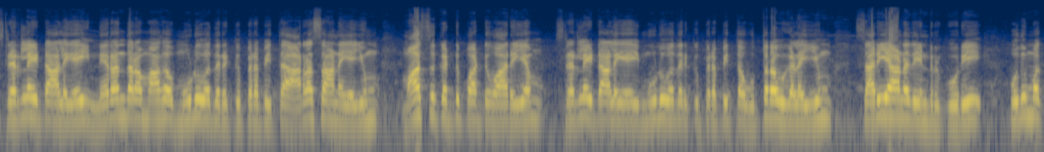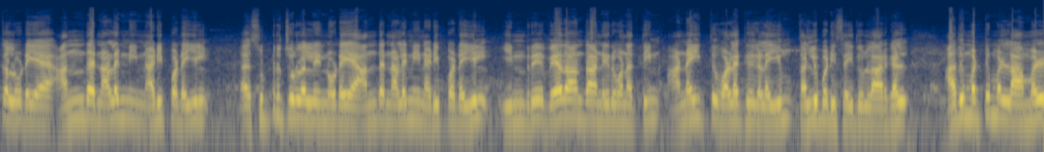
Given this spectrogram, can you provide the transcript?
ஸ்டெர்லைட் ஆலையை நிரந்தரமாக மூடுவதற்கு பிறப்பித்த அரசாணையையும் மாசு கட்டுப்பாட்டு வாரியம் ஸ்டெர்லைட் ஆலையை மூடுவதற்கு பிறப்பித்த உத்தரவுகளையும் சரியானது என்று கூறி பொதுமக்களுடைய அந்த நலனின் அடிப்படையில் சுற்றுச்சூழலினுடைய அந்த நலனின் அடிப்படையில் இன்று வேதாந்தா நிறுவனத்தின் அனைத்து வழக்குகளையும் தள்ளுபடி செய்துள்ளார்கள். அது மட்டுமல்லாமல்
